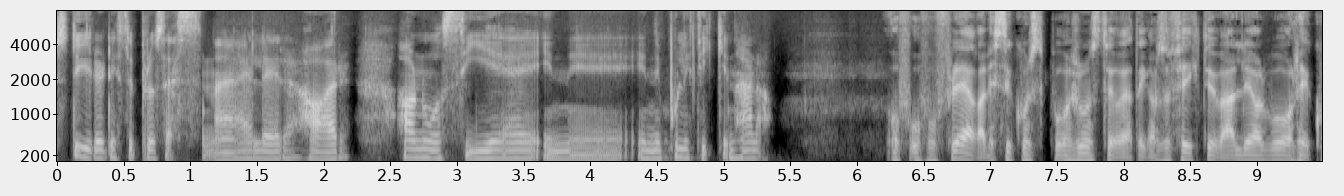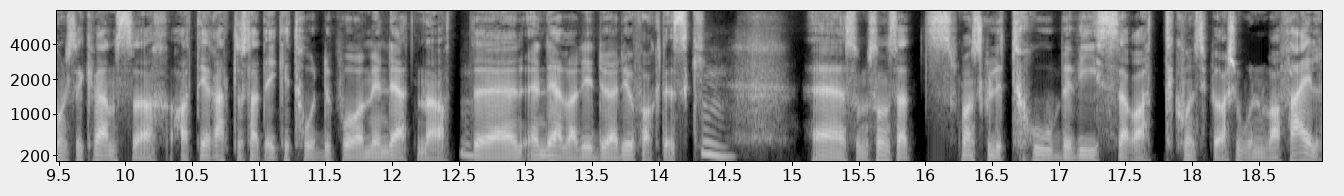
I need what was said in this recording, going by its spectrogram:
styrer disse prosessene eller har, har noe å si inn i, inn i politikken her, da. Og for flere av disse konspirasjonsteoretikerne så fikk det jo veldig alvorlige konsekvenser at de rett og slett ikke trodde på myndighetene. At mm. Eh, en del av de døde jo faktisk. Mm. Eh, som sånn sett man skulle tro beviser at konspirasjonen var feil.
